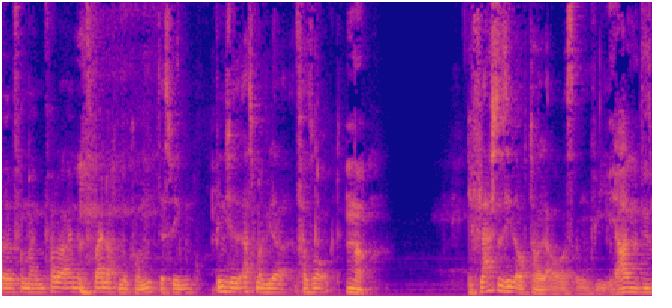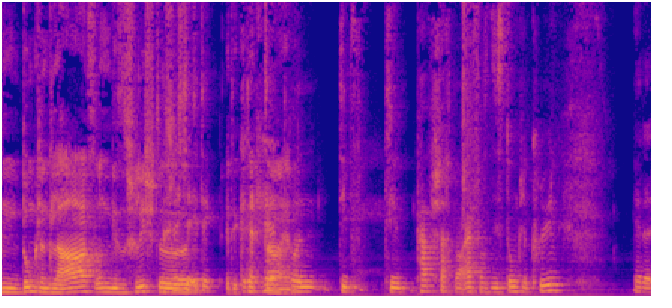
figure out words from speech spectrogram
äh, von meinem Vater eine zu Weihnachten bekommen, deswegen bin ich jetzt erstmal wieder versorgt. Na. Die Flasche sieht auch toll aus irgendwie. Ja, mit diesem dunklen Glas und dieses schlichte, Schlichte Etik Etikett, Etikett da. Ja. und die, die Pappschachtel auch einfach dieses dunkle Grün. Ja, der,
